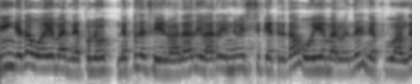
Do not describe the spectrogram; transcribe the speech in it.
நீங்கள் தான் ஓஎம்ஆர் நெப்பணும் நெப்புதல் செய்யணும். அதாவது வர இன்வெஸ்டிகேட்டர் தான் ஓஎம்ஆர் வந்து நெப்புவாங்க.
